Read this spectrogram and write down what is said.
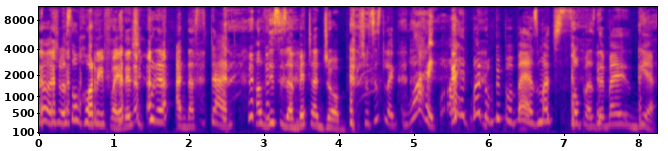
know she was so horrified and she couldn't understand how this is a better job. She was just like why? Why, why don't people buy as much soap as they buy beer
